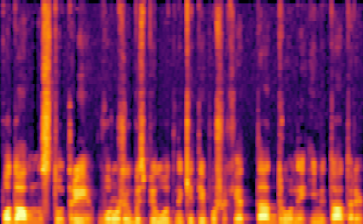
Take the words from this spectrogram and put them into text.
подалено 103 ворожих безпілотники типу шахет та дрони-імітатори.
